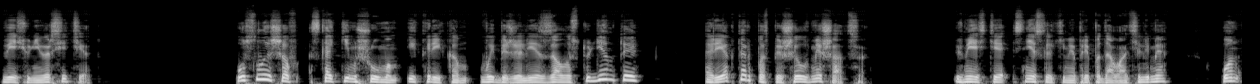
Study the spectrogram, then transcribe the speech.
весь университет. Услышав, с каким шумом и криком выбежали из зала студенты, ректор поспешил вмешаться. Вместе с несколькими преподавателями он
